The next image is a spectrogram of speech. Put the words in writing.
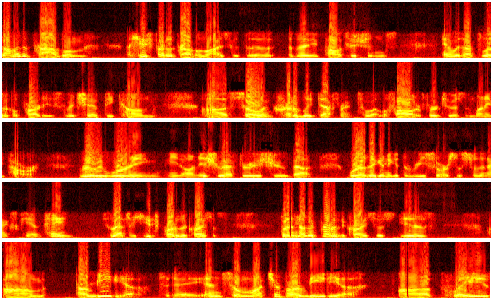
some of the problem, a huge part of the problem lies with the, the politicians and with our political parties, which have become uh, so incredibly deferent to what LaFollette referred to as the money power, really worrying, you know, on issue after issue about where are they going to get the resources for the next campaign. So that's a huge part of the crisis. But another part of the crisis is um, our media today, and so much of our media uh, plays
